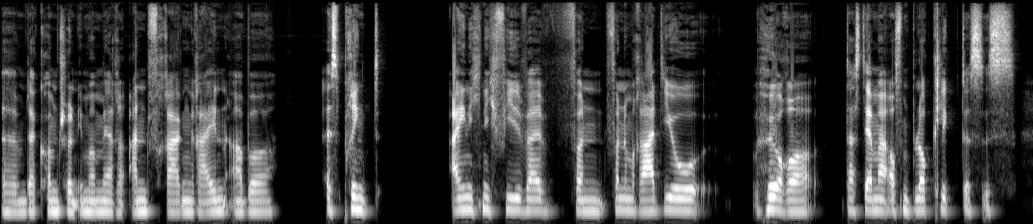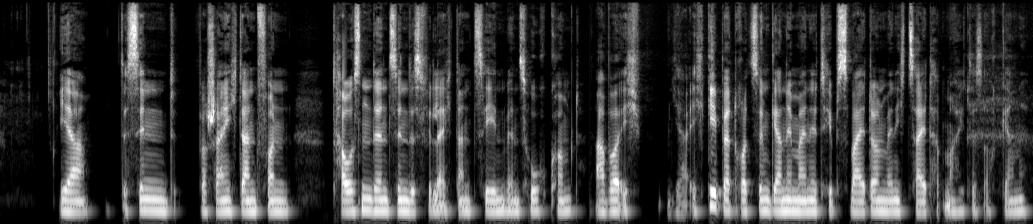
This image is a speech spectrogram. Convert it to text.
Ähm, da kommen schon immer mehrere Anfragen rein, aber es bringt eigentlich nicht viel, weil von, von einem Radiohörer, dass der mal auf den Blog klickt, das ist, ja, das sind wahrscheinlich dann von Tausenden sind es vielleicht dann zehn, wenn es hochkommt. Aber ich, ja, ich gebe ja trotzdem gerne meine Tipps weiter und wenn ich Zeit habe, mache ich das auch gerne.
